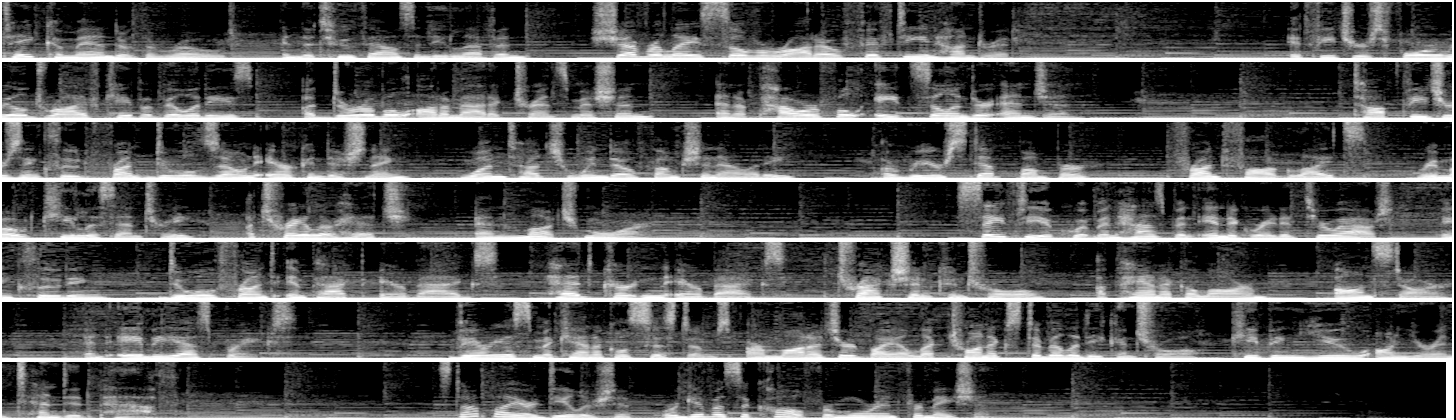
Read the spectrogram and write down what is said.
Take command of the road in the 2011 Chevrolet Silverado 1500. It features four-wheel drive capabilities, a durable automatic transmission, and a powerful eight-cylinder engine. Top features include front dual-zone air conditioning, one-touch window functionality, a rear step bumper, front fog lights, remote keyless entry, a trailer hitch, and much more. Safety equipment has been integrated throughout, including dual front impact airbags, head curtain airbags, traction control, a panic alarm, OnStar, and ABS brakes. Various mechanical systems are monitored by electronic stability control, keeping you on your intended path. Stop by our dealership or give us a call for more information.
